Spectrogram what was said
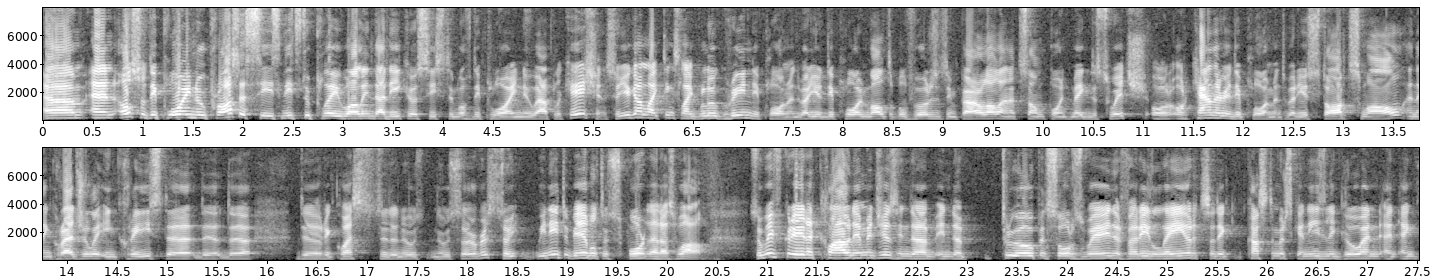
Um, and also deploying new processes needs to play well in that ecosystem of deploying new applications. So you got like things like blue-green deployment where you deploy multiple versions in parallel and at some point make the switch, or, or canary deployment where you start small and then gradually increase the, the, the, the requests to the new, new service. So we need to be able to support that as well. So we've created cloud images in the, in the true open source way. They're very layered so that customers can easily go and, and, and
